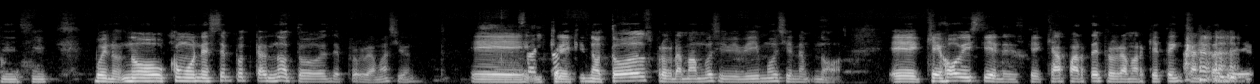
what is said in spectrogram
sí, sí. Bueno, no, como en este podcast, no todo es de programación. Eh, y cree que no todos programamos y vivimos y no. Eh, ¿Qué hobbies tienes? ¿Qué, aparte de programar, qué te encanta leer?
